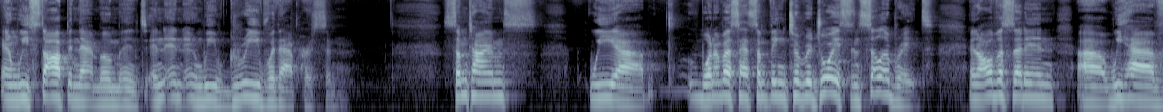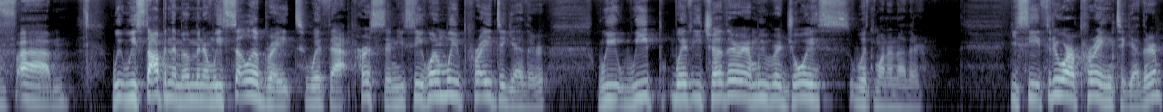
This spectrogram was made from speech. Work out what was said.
And we stop in that moment and, and, and we grieve with that person. Sometimes we, uh, one of us has something to rejoice and celebrate. And all of a sudden, uh, we have, um, we, we stop in the moment and we celebrate with that person. You see, when we pray together, we weep with each other and we rejoice with one another. You see, through our praying together,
